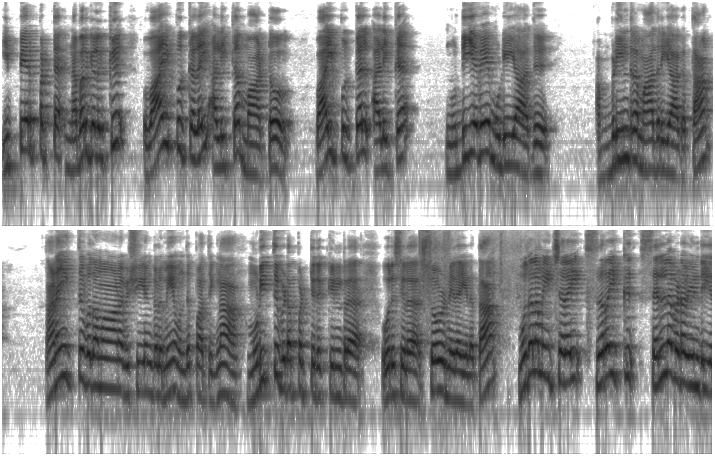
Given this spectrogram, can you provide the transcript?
இப்பேற்பட்ட நபர்களுக்கு வாய்ப்புகளை அளிக்க மாட்டோம். வாய்ப்புகள் அளிக்க முடியவே முடியாது. அப்படின்ற மாதிரியாகத்தான் அனைத்து விதமான விஷயங்களுமே வந்து பார்த்திங்கன்னா முடித்து விடப்பட்டிருக்கின்ற ஒரு சில சூழ்நிலையில தான் முதலமைச்சரை சிறைக்கு செல்ல விட வேண்டிய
